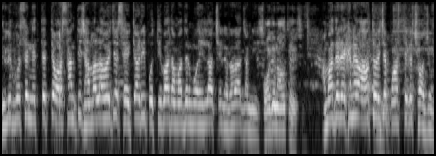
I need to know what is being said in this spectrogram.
দিলীপ ঘোষের নেতৃত্বে অশান্তি ঝামেলা হয়েছে সেইটারই প্রতিবাদ আমাদের মহিলা ছেলেরা জানিয়েছে। কজন আহত হয়েছে? আমাদের এখানে আহত হয়েছে পাঁচ থেকে ছজন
